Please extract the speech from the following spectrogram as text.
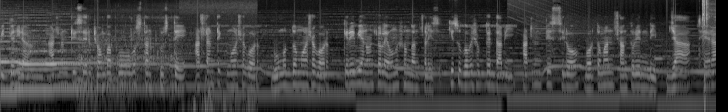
বিজ্ঞানীরা আটলান্টিসের সম্ভাব্য অবস্থান খুঁজতে আটলান্টিক মহাসাগর, ভূমধ্য মহাসাগর, ক্যারিবিয়ান অঞ্চলে অনুসন্ধান চালিয়েছে। কিছু গবেষকদের দাবি, আটলান্টিস ছিল বর্তমান শান্তরিন দ্বীপ, যা থেরা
